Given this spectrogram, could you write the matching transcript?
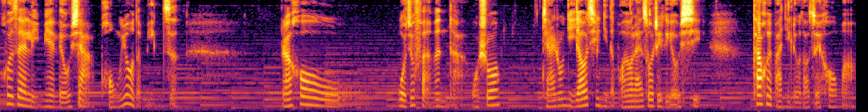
会在里面留下朋友的名字。然后我就反问他：“我说，假如你邀请你的朋友来做这个游戏，他会把你留到最后吗？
